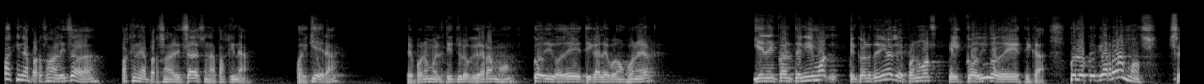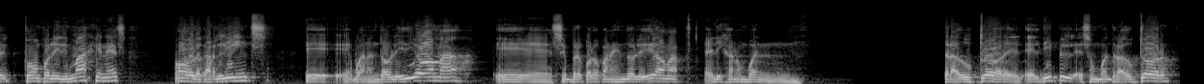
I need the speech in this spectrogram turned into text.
Página personalizada. Página personalizada es una página cualquiera. Le ponemos el título que queramos. Código de ética le podemos poner. Y en el contenido, el contenido le ponemos el código de ética. O lo que querramos. ¿sí? Podemos poner imágenes. Vamos a colocar links. Eh, eh, bueno, en doble idioma. Eh, siempre colocan en doble idioma. Elijan un buen traductor. El, el DeepL es un buen traductor.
